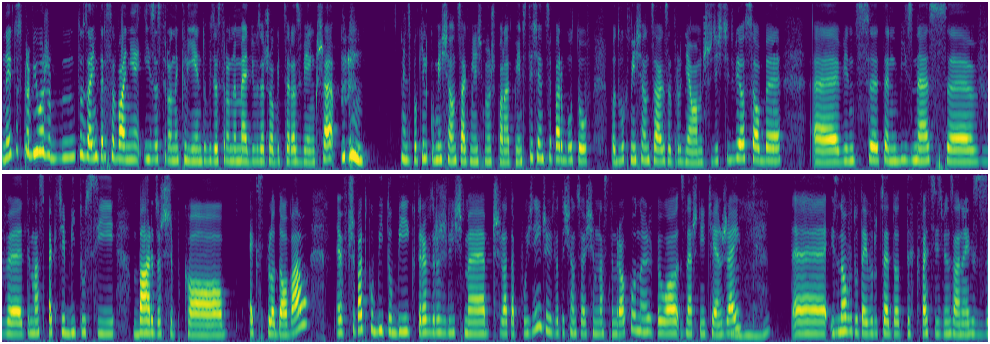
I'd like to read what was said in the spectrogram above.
No i to sprawiło, że mm, to zainteresowanie i ze strony klientów, i ze strony mediów zaczęło być coraz większe. Więc po kilku miesiącach mieliśmy już ponad 5 tysięcy par butów. Po dwóch miesiącach zatrudniałam 32 osoby, e, więc ten biznes e, w tym aspekcie B2C bardzo szybko eksplodował. W przypadku B2B, które wdrożyliśmy 3 lata później, czyli w 2018 roku, no już było znacznie ciężej. Mhm. E, I znowu tutaj wrócę do tych kwestii związanych z,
